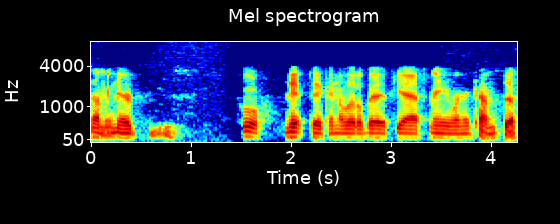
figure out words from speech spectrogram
I mean, they're whew, nitpicking a little bit, if you ask me, when it comes to,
